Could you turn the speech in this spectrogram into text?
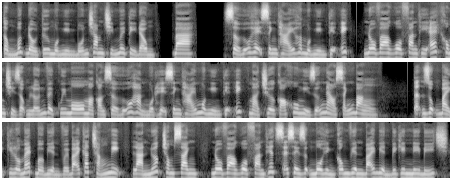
tổng mức đầu tư 1.490 tỷ đồng. 3. Sở hữu hệ sinh thái hơn 1.000 tiện ích, Nova World Fun không chỉ rộng lớn về quy mô mà còn sở hữu hẳn một hệ sinh thái 1.000 tiện ích mà chưa có khu nghỉ dưỡng nào sánh bằng. Tận dụng 7 km bờ biển với bãi cát trắng mịn, làn nước trong xanh, Nova World Phan Thiết sẽ xây dựng mô hình công viên bãi biển Bikini Beach,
